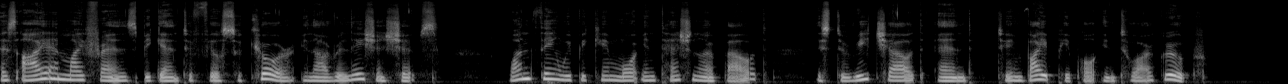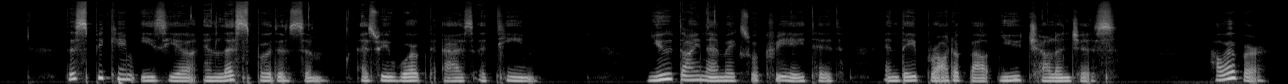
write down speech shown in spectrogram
As I and my friends began to feel secure in our relationships, one thing we became more intentional about is to reach out and to invite people into our group. This became easier and less burdensome as we worked as a team. New dynamics were created and they brought about new challenges. However,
